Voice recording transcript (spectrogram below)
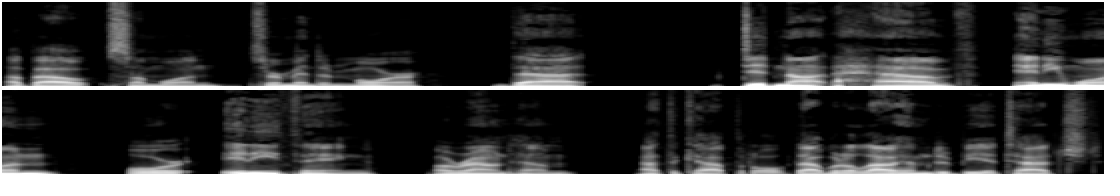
about someone, Sir Mandon Moore, that did not have anyone or anything around him at the Capitol that would allow him to be attached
